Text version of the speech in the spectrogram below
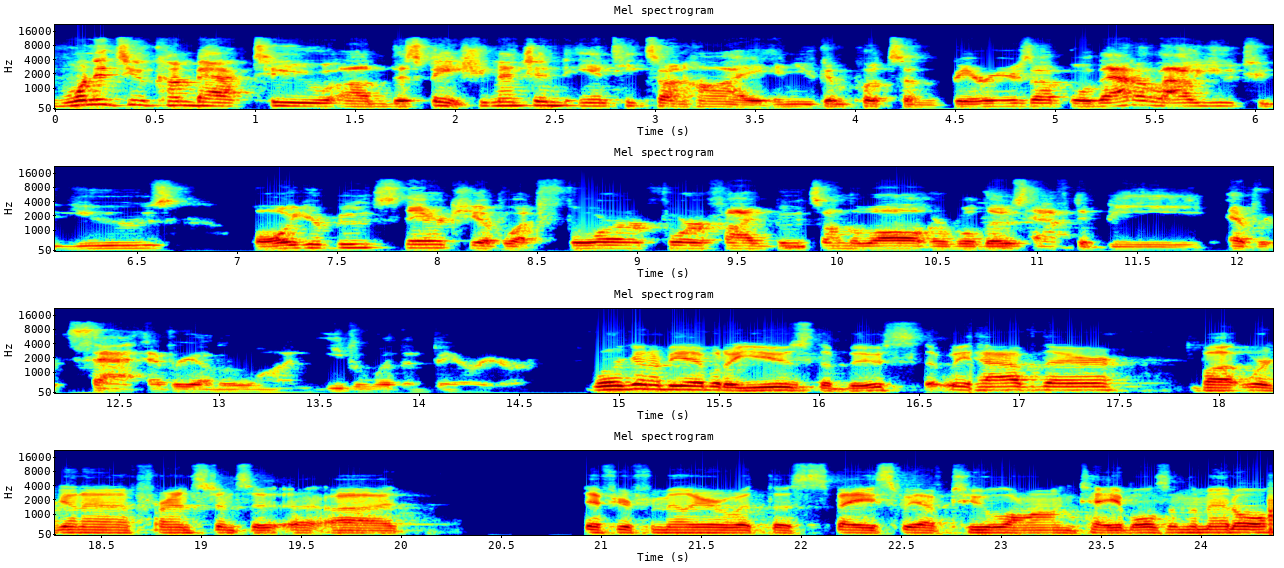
Wanted to come back to um, the space. You mentioned Antiques on High, and you can put some barriers up. Will that allow you to use all your boots there? Because you have what four, four or five boots on the wall, or will those have to be every sat every other one, even with a barrier? We're going to be able to use the booths that we have there, but we're going to, for instance, uh, uh, if you're familiar with the space, we have two long tables in the middle,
